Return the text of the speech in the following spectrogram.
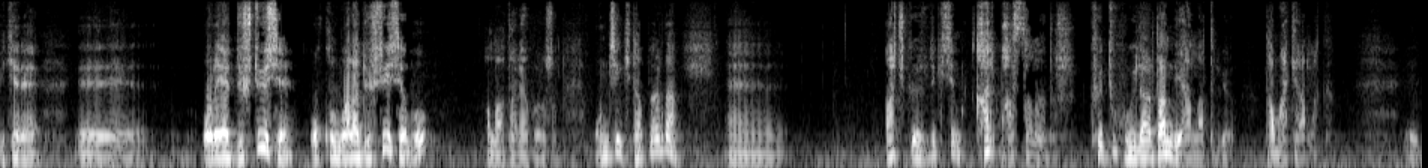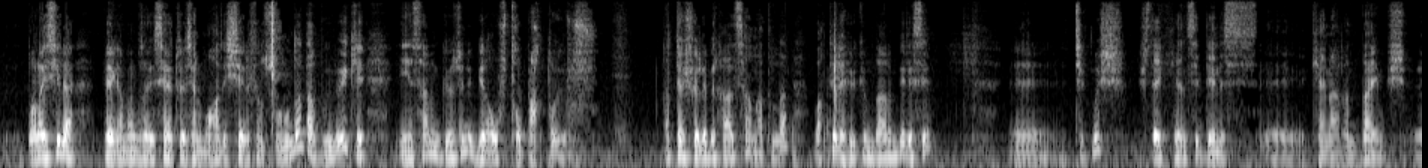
bir kere e, oraya düştüyse, o kulvara düştüyse bu allah Teala korusun. Onun için kitaplarda e, aç gözlük için kalp hastalığıdır. Kötü huylardan diye anlatılıyor. Tamahkarlık. E, Dolayısıyla Peygamberimiz Aleyhisselatü Vesselam o hadis-i şerifin sonunda da buyuruyor ki insanın gözünü bir avuç toprak doyurur. Hatta şöyle bir hadise anlatırlar. Vaktiyle hükümdarın birisi e, çıkmış. işte kendisi deniz e, kenarındaymış e,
